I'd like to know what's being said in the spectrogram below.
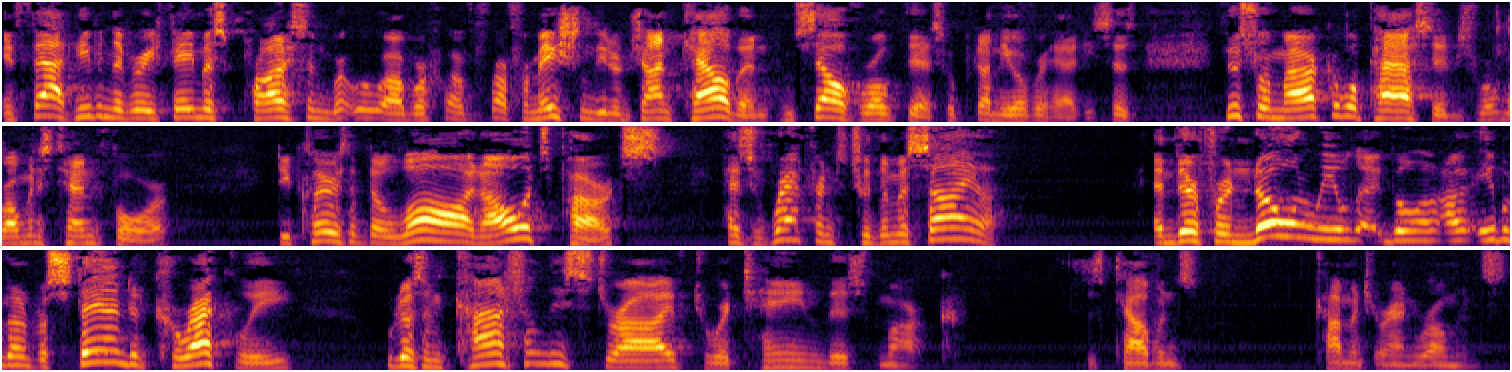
In fact, even the very famous Protestant Reformation leader John Calvin himself wrote this. We'll put it on the overhead. He says, This remarkable passage, Romans 10.4, declares that the law in all its parts has reference to the Messiah. And therefore, no one will be able to understand it correctly who doesn't constantly strive to attain this mark. This is Calvin's commentary on Romans.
